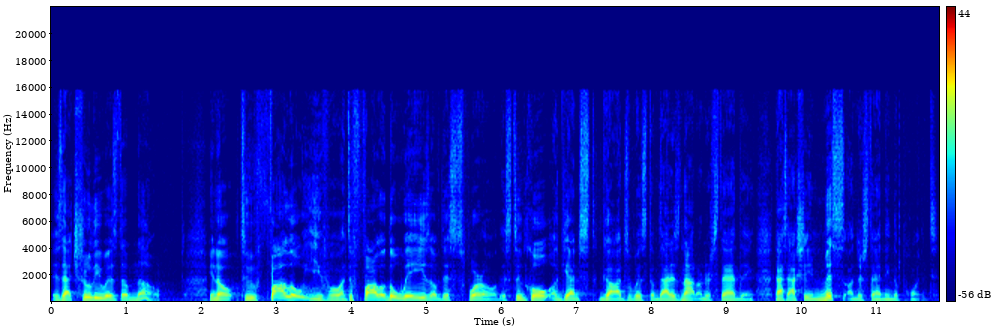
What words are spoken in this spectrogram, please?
is that truly wisdom? No. You know, to follow evil and to follow the ways of this world is to go against God's wisdom. That is not understanding. That's actually misunderstanding the point.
